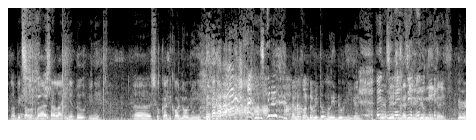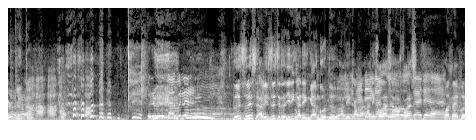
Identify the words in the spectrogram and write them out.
tapi kalau bahasa lainnya tuh ini eh, suka dikondomi. Karena kondom itu melindungi kan. Nah, dia suka dilindungi guys. Gitu. Bener-bener nggak bener. Terus terus abis itu cerita jadi nggak ada yang ganggu tuh, ada Nggak kakak, ada yang kelas, kakak kelas, nggak whatever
